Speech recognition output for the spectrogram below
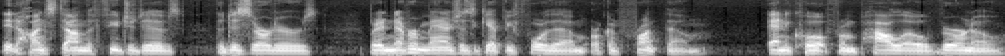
It hunts down the fugitives, the deserters, but it never manages to get before them or confront them. End quote from Paolo Virno,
